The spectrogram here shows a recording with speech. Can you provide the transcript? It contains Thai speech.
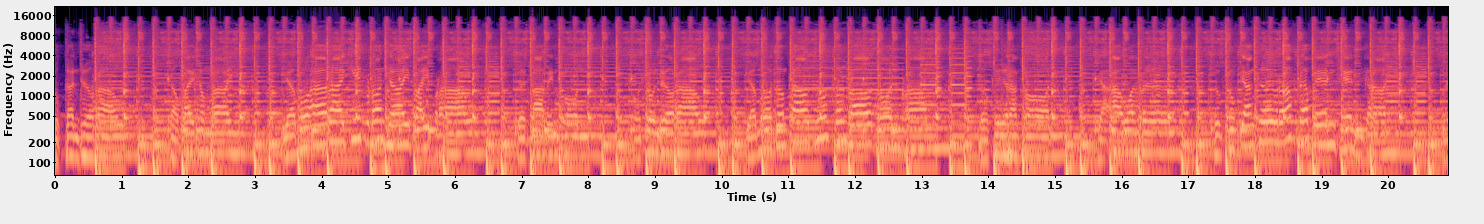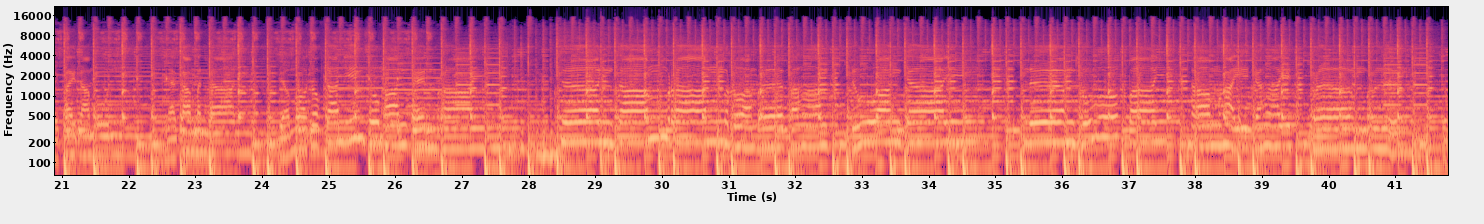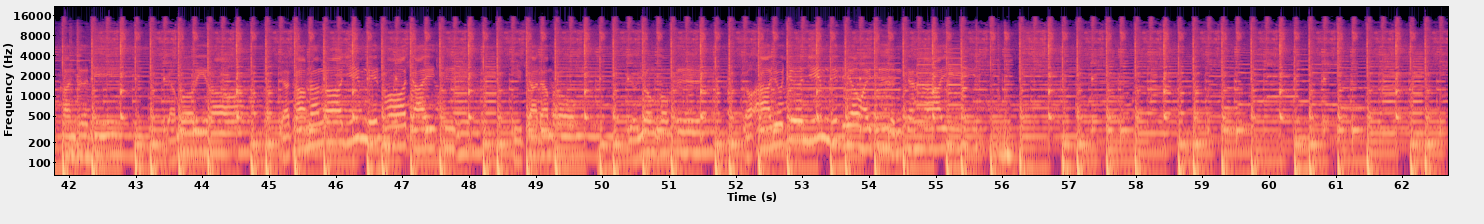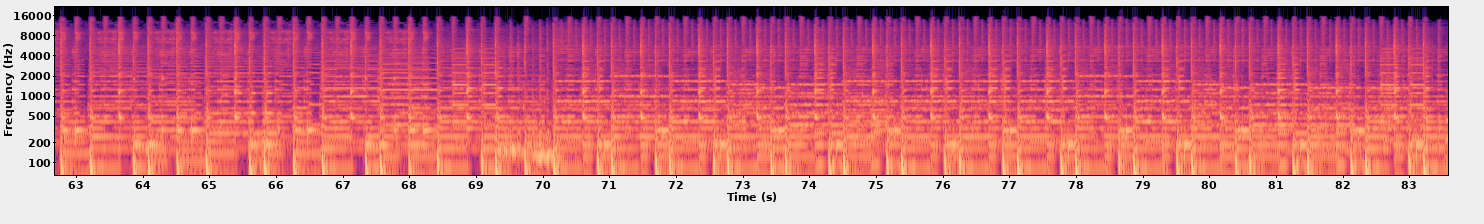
สุขกันเถอะเราจะไปทำไม อย่าโมวอะไรคิดร้อนใจไปเปล่า เกิดมาเป็นคนอดทนเถอะเรา อย่าโมทมเก้าทุกคนเราทนรันโลกคือละครอย่าอาวรเริงทุกๆอย่างเคยรับและเป็นเช่นกันเคยไปตามบุญและกรรมบันดาลอย่าโมทบการยิ้มสู่มันเป็นไร เชิญสำราญรวมเบิกบานดวงใจ ลืมทุกไปทำให้ใจเริ่มรื่นทุกคันเธอดี อย่าโมรีรออย่าทำนางอยิ้มนิดพอใจชื่นที่จะดำรงอยู่ยงคงคืนก็อายุยืนยิ้มนิดเดียวให้ชื่นใจ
